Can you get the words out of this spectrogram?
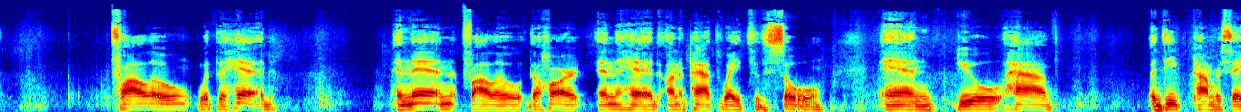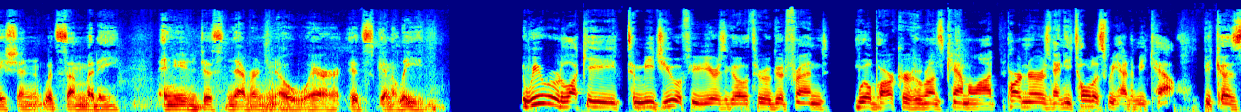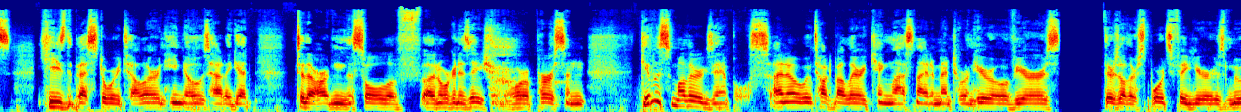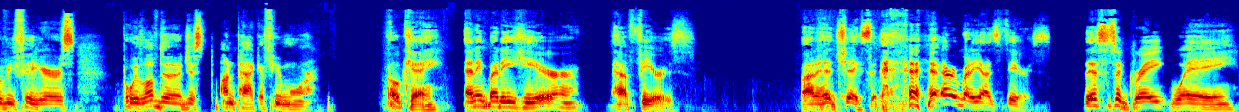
follow with the head, and then follow the heart and the head on a pathway to the soul, and you'll have a deep conversation with somebody and you just never know where it's going to lead. We were lucky to meet you a few years ago through a good friend, Will Barker, who runs Camelot Partners. And he told us we had to meet Cal because he's the best storyteller and he knows how to get to the heart and the soul of an organization or a person. Give us some other examples. I know we talked about Larry King last night, a mentor and hero of yours. There's other sports figures, movie figures, but we love to just unpack a few more. Okay. Anybody here have fears? A lot of head shakes. Everybody has fears. This is a great way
